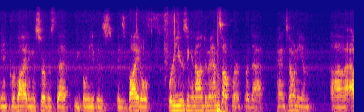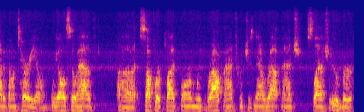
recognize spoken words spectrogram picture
in providing a service that we believe is is vital. We're using an on-demand software for that, Pantonium, uh, out of Ontario. We also have uh, software platform with Route Match, which is now Route Match slash Uber.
